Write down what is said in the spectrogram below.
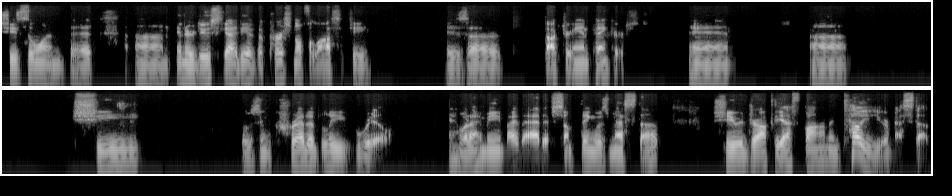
she's the one that um, introduced the idea of the personal philosophy, is uh, Dr. Anne Pankhurst, and uh, she was incredibly real. And what I mean by that, if something was messed up, she would drop the f bomb and tell you you're messed up.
